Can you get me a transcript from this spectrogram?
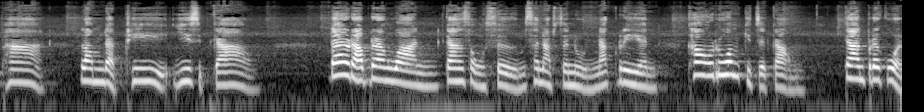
2565 ลำดับที่ 29 ได้รับรางวัล การส่งเสริมสนับสนุนนักเรียนเข้าร่วมกิจกรรม การประกวด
